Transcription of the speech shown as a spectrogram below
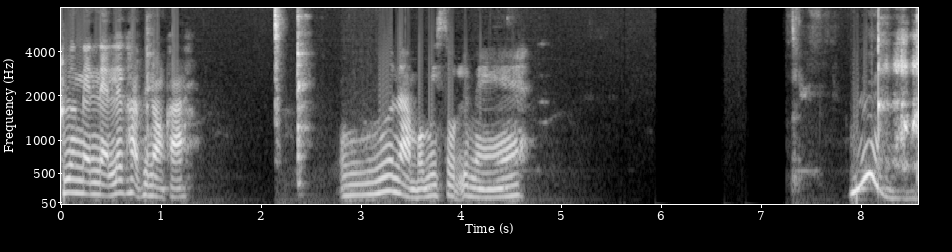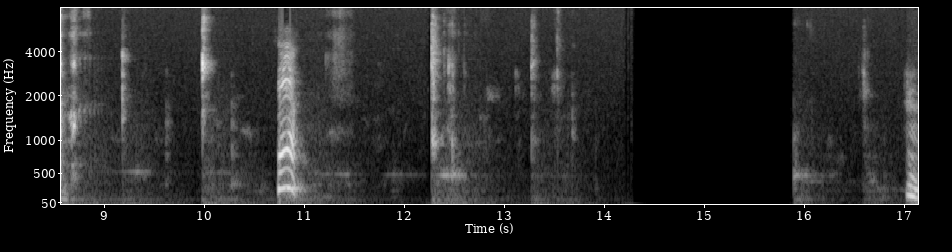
เครื่องแน่นๆเลยค่ะ พี่น้องคะเออหนามบ่มีสดเลยแหมอืมแซ่บอืม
